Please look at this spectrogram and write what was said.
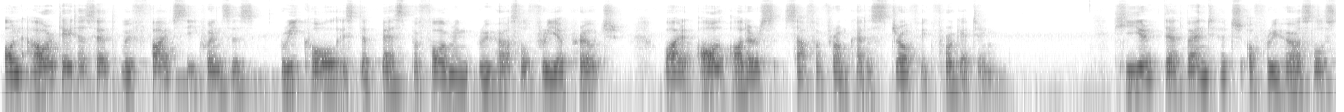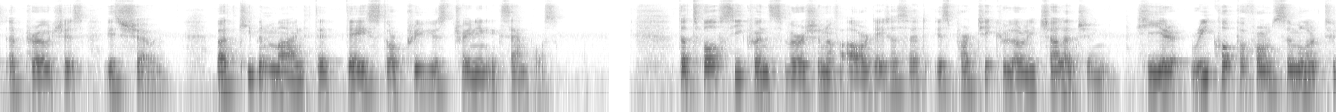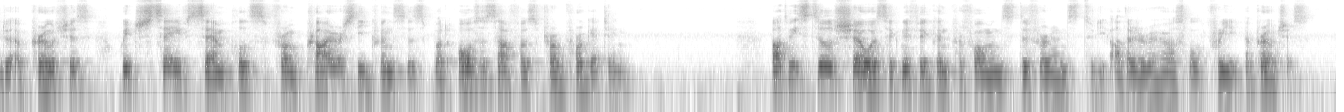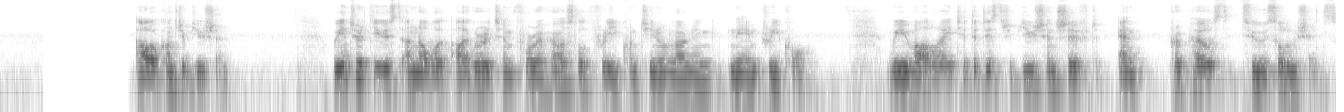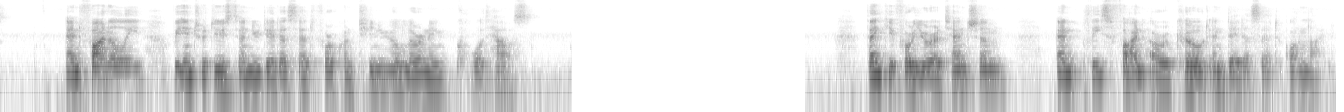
On our dataset with five sequences, recall is the best performing rehearsal-free approach, while all others suffer from catastrophic forgetting. Here, the advantage of rehearsal approaches is shown, but keep in mind that they store previous training examples. The 12 sequence version of our dataset is particularly challenging. Here, recall performs similar to the approaches which saves samples from prior sequences but also suffers from forgetting. But we still show a significant performance difference to the other rehearsal-free approaches. Our contribution. We introduced a novel algorithm for rehearsal-free continual learning named Recall. We evaluated the distribution shift and proposed two solutions. And finally, we introduced a new dataset for continual learning called HOWS. Thank you for your attention and please find our code and dataset online.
